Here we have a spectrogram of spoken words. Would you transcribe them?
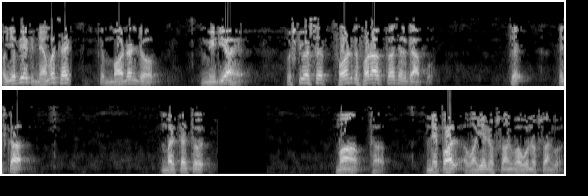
اور یہ بھی ایک نعمت ہے کہ ماڈرن جو میڈیا ہے، اس کی وجہ سے فون کے فوراً پتہ چل گیا آپ کو کہ اس کا مر کر تو وہاں تھا، نیپال وہاں یہ نقصان ہوا، وہ نقصان ہوا۔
